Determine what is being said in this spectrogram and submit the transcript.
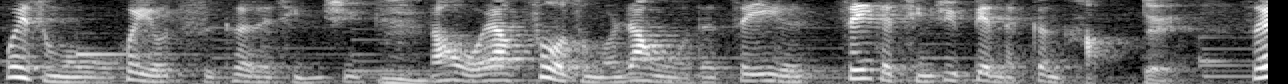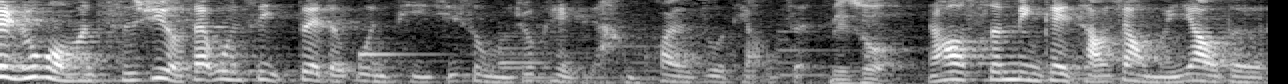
为什么我会有此刻的情绪，嗯，然后我要做什么让我的这一个这一个情绪变得更好。对，所以如果我们持续有在问自己对的问题，其实我们就可以很快的做调整，没错，然后生命可以朝向我们要的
